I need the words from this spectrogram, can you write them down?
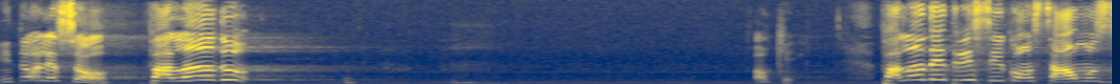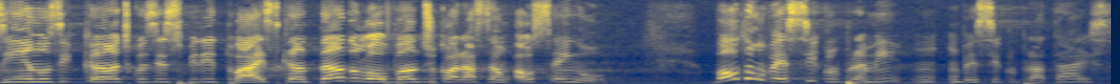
Então, olha só, falando falando entre si com salmos, hinos e cânticos espirituais, cantando, louvando de coração ao Senhor. Volta um versículo para mim, um, um versículo para trás.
